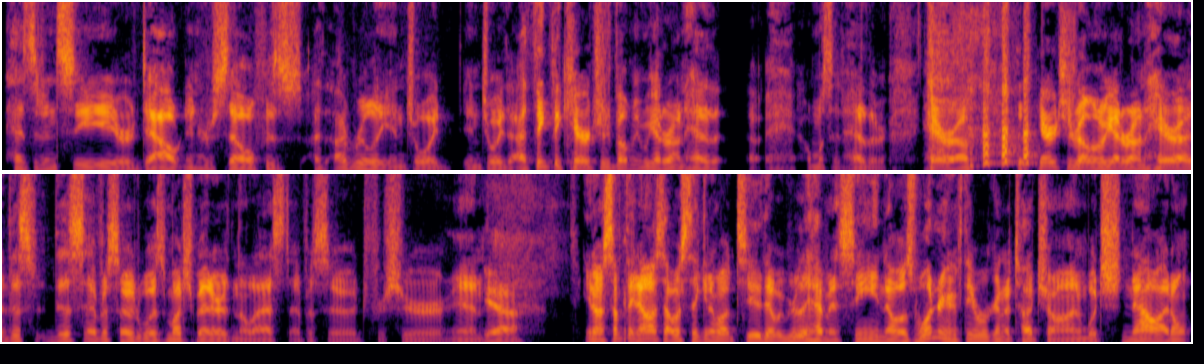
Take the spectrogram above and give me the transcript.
hesitancy or doubt in herself is I, I, really enjoyed enjoyed that. I think the character development we got around Heather, uh, almost said Heather, Hera. the character development we got around Hera this this episode was much better than the last episode for sure. And yeah, you know, something else I was thinking about too that we really haven't seen. I was wondering if they were going to touch on, which now I don't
